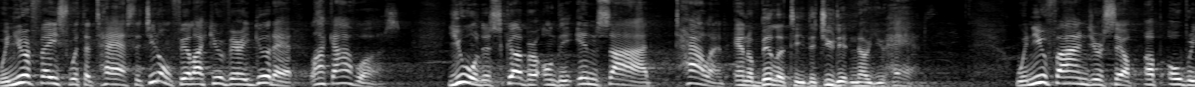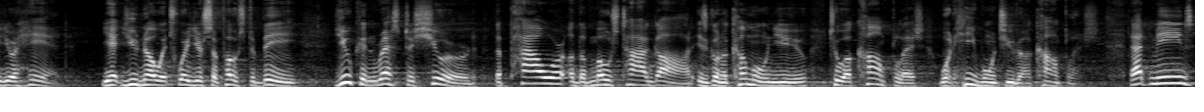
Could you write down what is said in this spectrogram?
When you're faced with a task that you don't feel like you're very good at, like I was, you will discover on the inside talent and ability that you didn't know you had. When you find yourself up over your head, yet you know it's where you're supposed to be, you can rest assured the power of the Most High God is going to come on you to accomplish what He wants you to accomplish. That means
